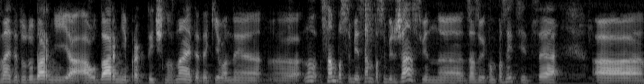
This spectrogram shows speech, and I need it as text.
Знаєте, тут ударні є, а ударні практично, знаєте, такі вони. е, Ну, сам по собі, сам по собі джаз, він е, джазові композиції це. Е,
